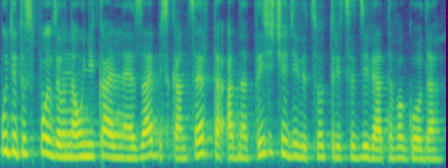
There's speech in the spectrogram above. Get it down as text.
Будет использована уникальная запись концерта 1939 года.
